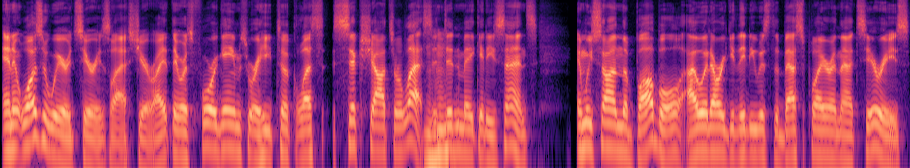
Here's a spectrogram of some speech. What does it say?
And it was a weird series last year, right? There was four games where he took less six shots or less. Mm-hmm. It didn't make any sense. And we saw in the bubble, I would argue that he was the best player in that series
